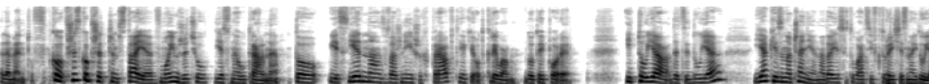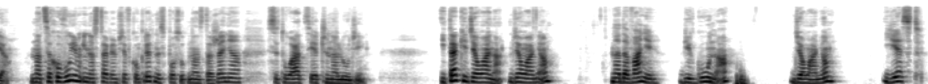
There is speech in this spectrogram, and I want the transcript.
elementów. Wszystko, wszystko, przed czym staję w moim życiu, jest neutralne. To jest jedna z ważniejszych prawd, jakie odkryłam do tej pory. I to ja decyduję, jakie znaczenie nadaję sytuacji, w której się znajduję nacechowuję i nastawiam się w konkretny sposób na zdarzenia, sytuacje czy na ludzi. I takie działania, działania nadawanie bieguna działaniom jest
